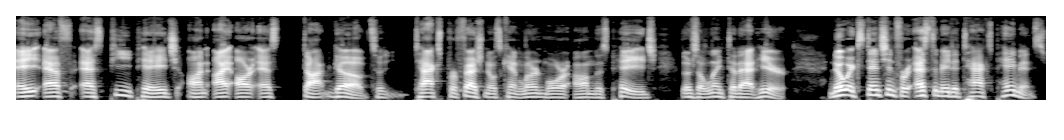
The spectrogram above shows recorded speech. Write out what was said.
AFSP page on IRS.gov. So tax professionals can learn more on this page. There's a link to that here. No extension for estimated tax payments.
